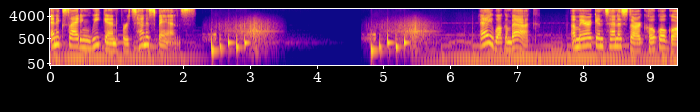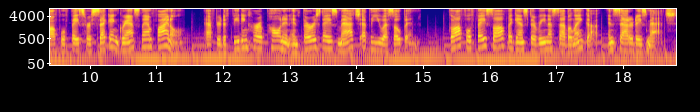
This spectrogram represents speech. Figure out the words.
an exciting weekend for tennis fans. Hey, welcome back. American tennis star Coco Gauff will face her second Grand Slam final after defeating her opponent in Thursday's match at the US Open. Gauff will face off against Aryna Sabalenka in Saturday's match.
